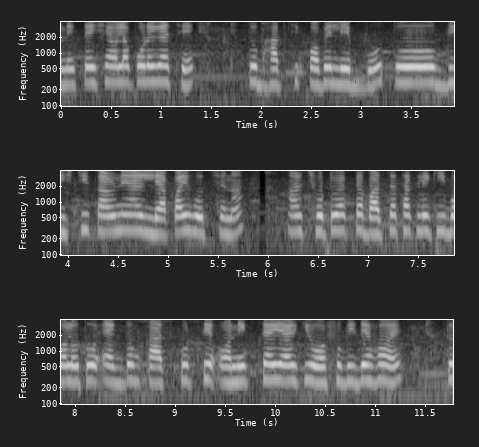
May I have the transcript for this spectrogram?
অনেকটাই শ্যাওলা পড়ে গেছে। তো ভাবছি কবে লেপবো। তো বৃষ্টির কারণে আর লেপাই হচ্ছে না। আর ছোট একটা বাচ্চা থাকলে কি বলো তো একদম কাজ করতে অনেকটাই আর কি অসুবিধে হয়। তো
